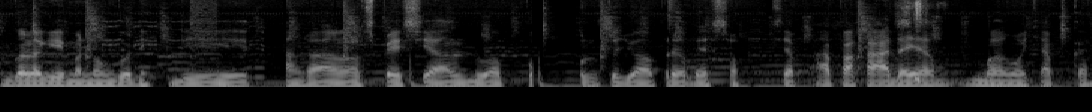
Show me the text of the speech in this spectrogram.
gue lagi menunggu nih di tanggal spesial 27 April besok. Siap apakah ada yang mengucapkan?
